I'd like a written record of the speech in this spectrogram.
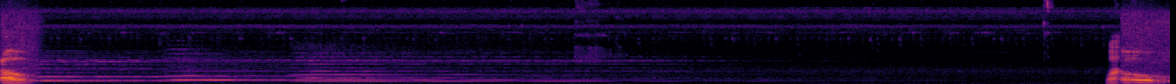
Oh. What? Oh.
